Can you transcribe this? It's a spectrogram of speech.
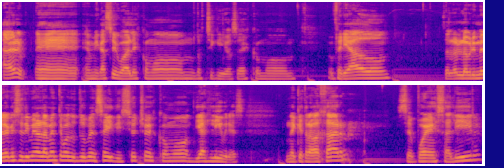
A ver, eh, en mi caso igual es como los chiquillos, es como un feriado. O sea, lo, lo primero que se te viene a la mente cuando tú pensáis 18 es como días libres. No hay que trabajar, se puede salir,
